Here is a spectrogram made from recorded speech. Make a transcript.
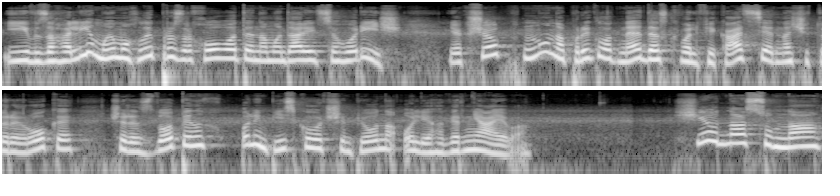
І взагалі ми могли б розраховувати на медалі цьогоріч, якщо б, ну, наприклад, не дискваліфікація на 4 роки через допінг олімпійського чемпіона Олега Вірняєва. Ще одна сумна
